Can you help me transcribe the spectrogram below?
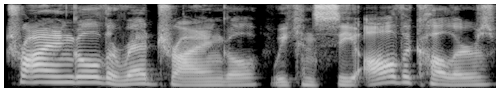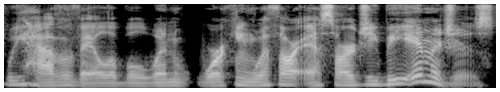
triangle, the red triangle, we can see all the colors we have available when working with our sRGB images.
